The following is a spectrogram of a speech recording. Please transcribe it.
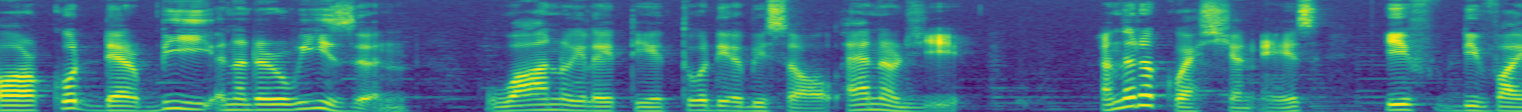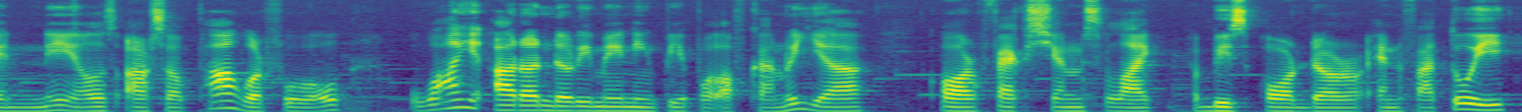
Or could there be another reason one related to the abyssal energy. Another question is, if divine nails are so powerful, why aren't the remaining people of Khaenri'ah or factions like Abyss Order and Fatui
